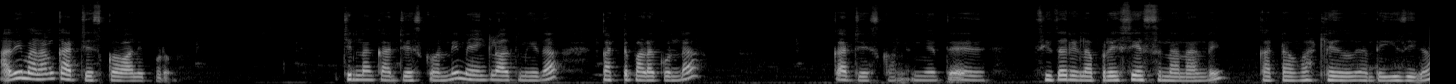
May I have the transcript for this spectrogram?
అది మనం కట్ చేసుకోవాలి ఇప్పుడు. చిన్నగా కట్ చేసుకోండి. మెయిన్ క్లాత్ మీద కట్ పడకుండా కట్ చేసుకోండి. నేనైతే సీజర్ ఇలా ప్రెస్ చేస్తున్నానండి. కట్ అవ్వట్లేదు అంత ఈజీగా.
